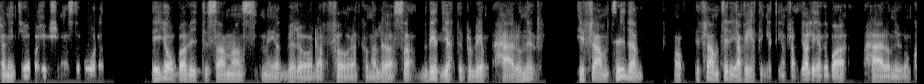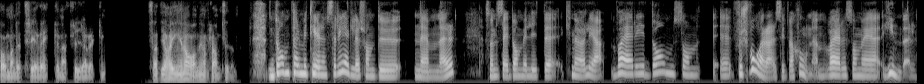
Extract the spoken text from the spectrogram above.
kan inte jobba hur som helst i vården. Det jobbar vi tillsammans med berörda för att kunna lösa. Det är ett jätteproblem här och nu. I framtiden, ja, i framtiden, jag vet ingenting om framtiden. Jag lever bara här och nu de kommande tre veckorna, fyra veckorna. Så att jag har ingen aning om framtiden. De permitteringsregler som du nämner, som du säger, de är lite knöliga. Vad är det i dem som eh, försvårar situationen? Vad är det som är hinder?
